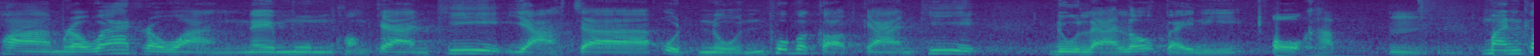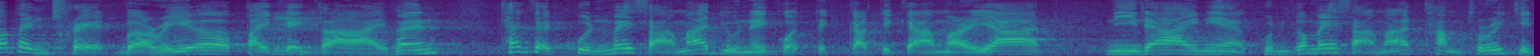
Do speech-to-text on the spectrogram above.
ความระแวดระวังในมุมของการที่อยากจะอุดหนุนผู้ประกอบการที่ดูแลโลกใบนี้ โอ้ครับอืมมันก็เป็นเทรดบ a ร r เ e อร์ไปไกลๆ เพราะฉะนั้นถ้าเกิดคุณไม่สามารถอยู่ในกฎกติกามารยาท นี้ได้เนี่ยคุณก็ไม่สามารถทำธุรกิจ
